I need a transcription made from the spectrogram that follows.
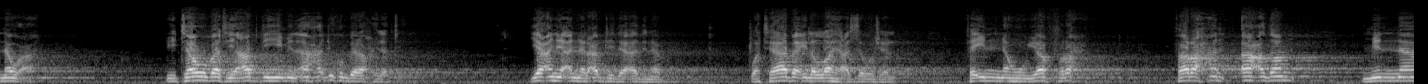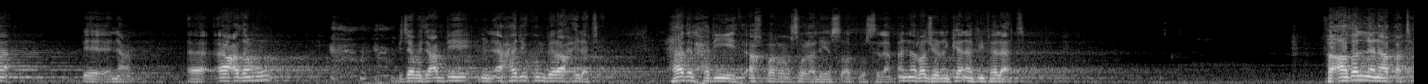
نوعه. بتوبة عبده من أحدكم براحلته يعني أن العبد إذا أذنب وتاب إلى الله عز وجل فإنه يفرح فرحا أعظم منا نعم أعظم بتوبة عبده من أحدكم براحلته. هذا الحديث أخبر الرسول عليه الصلاة والسلام أن رجلا كان في فلاة فأضل ناقته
